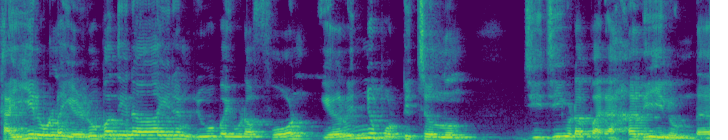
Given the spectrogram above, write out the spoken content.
കയ്യിലുള്ള എഴുപതിനായിരം രൂപയുടെ ഫോൺ എറിഞ്ഞു പൊട്ടിച്ചെന്നും ജിജിയുടെ പരാതിയിലുണ്ട്.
